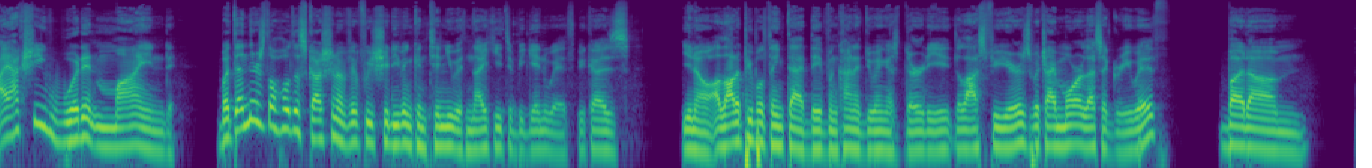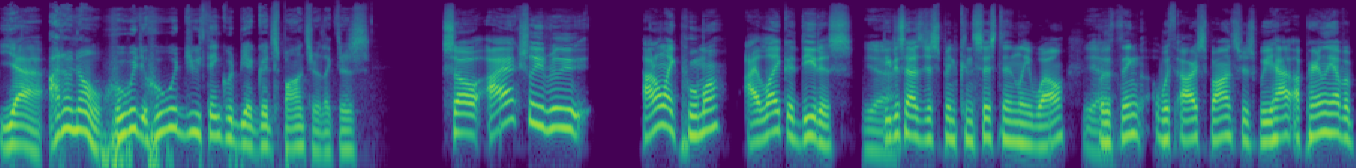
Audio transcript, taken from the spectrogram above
I actually wouldn't mind. But then there's the whole discussion of if we should even continue with Nike to begin with, because you know a lot of people think that they've been kind of doing us dirty the last few years, which I more or less agree with. But um, yeah, I don't know who would who would you think would be a good sponsor? Like there's So I actually really I don't like Puma. I like Adidas. yeah Adidas has just been consistently well. yeah But the thing with our sponsors, we have apparently have a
